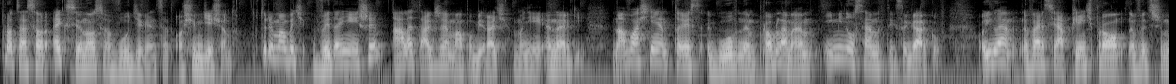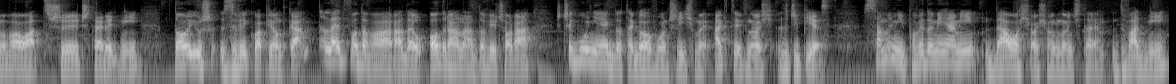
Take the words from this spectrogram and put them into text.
procesor Exynos W980, który ma być wydajniejszy, ale także ma pobierać mniej energii. No a właśnie to jest głównym problemem i minusem tych zegarków. O ile wersja 5 Pro wytrzymywała 3-4 dni, to już zwykła piątka ledwo dawała radę od rana do wieczora, szczególnie jak do tego włączyliśmy aktywność z GPS. Z samymi powiadomieniami dało się osiągnąć te dwa dni,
